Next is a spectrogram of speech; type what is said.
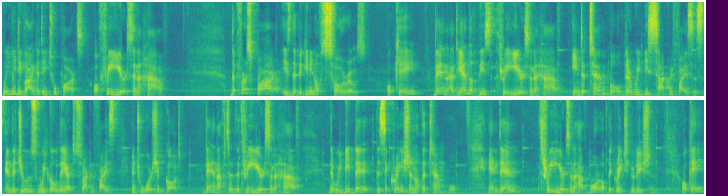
will be divided in two parts of three years and a half. The first part is the beginning of sorrows. Okay, then at the end of these three years and a half, in the temple there will be sacrifices, and the Jews will go there to sacrifice and to worship God. Then, after the three years and a half, there will be the desecration of the temple. And then three years and a half more of the great tribulation. Okay?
